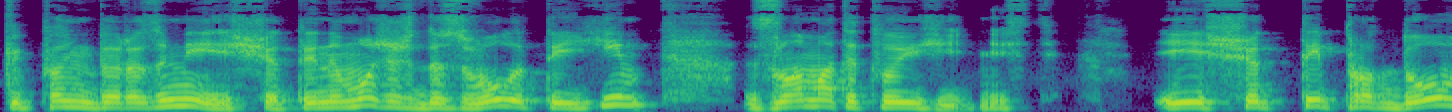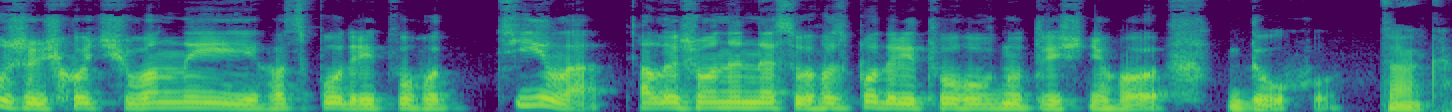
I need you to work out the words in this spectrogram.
Ти розумієш, що ти не можеш дозволити їм зламати твою гідність. І що ти продовжуєш, хоч вони господарі твого тіла, але ж вони не господарі твого внутрішнього духу. Так.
